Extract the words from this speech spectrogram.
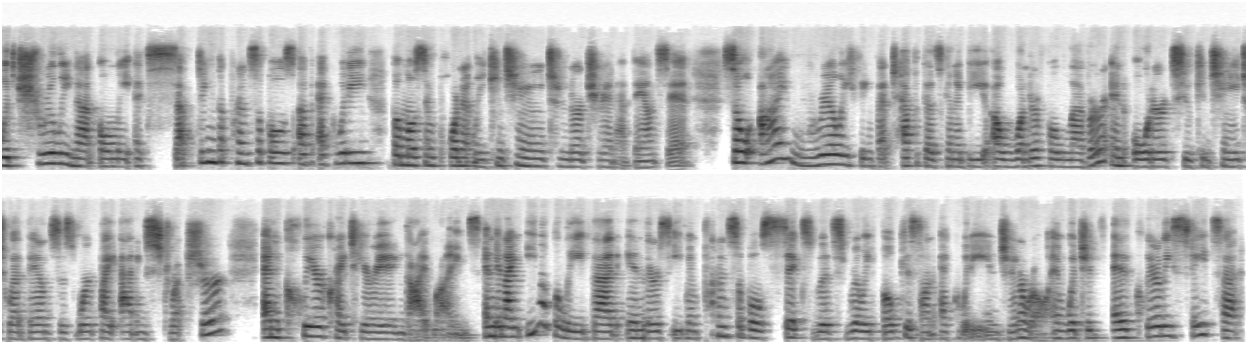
with truly not only accepting the principles of equity, but most importantly, continuing to nurture and advance it. So I really think that TEFCA is going to be a wonderful lever in order to continue to advance this work by adding structure and clear criteria and guidelines. And, and I even believe that in there's even principle six that's really focused on equity in general, and which it, it clearly states that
